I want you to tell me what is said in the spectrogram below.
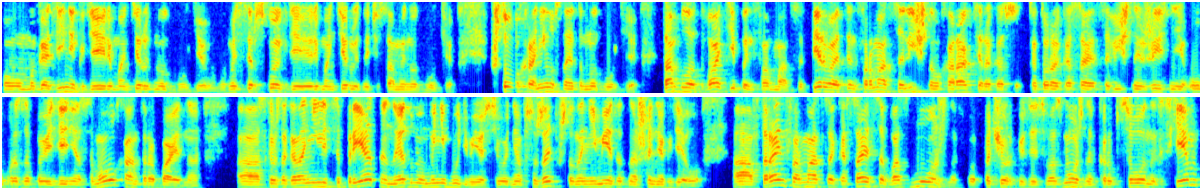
по магазине, где ремонтируют ноутбуки, в мастерской, где ремонтируют эти самые ноутбуки. Что хранилось на этом ноутбуке? Там было два типа информации. Первая – это информация личного характера, которая касается личной жизни, образа поведения самого Хантера Байдена. А, скажем так, она нелицеприятная, но я думаю, мы не будем ее сегодня обсуждать, потому что она не имеет отношения к делу. А вторая информация касается возможных, подчеркиваю здесь, возможных коррупционных схем,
